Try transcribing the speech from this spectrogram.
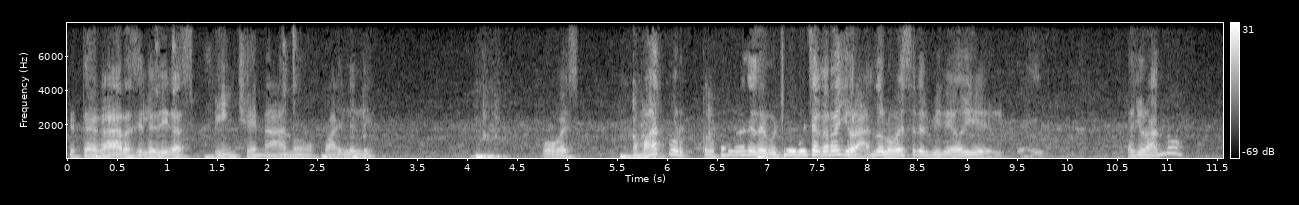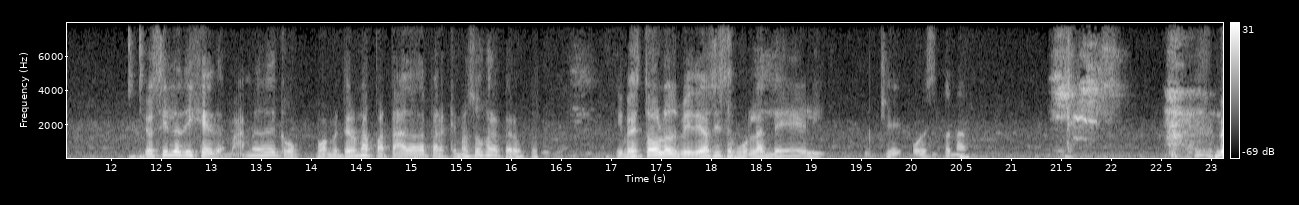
que te agarras y le digas pinche nano, bailele. ¿Cómo ves? Nomás por gracias de Gucci, Gucci agarra llorando, lo ves en el video y el está llorando. Yo sí le dije, mames, como para meter una patada para que no sufra, pero pues. Y ves todos los videos y se burlan de él. Y, che, pobrecito nada. en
